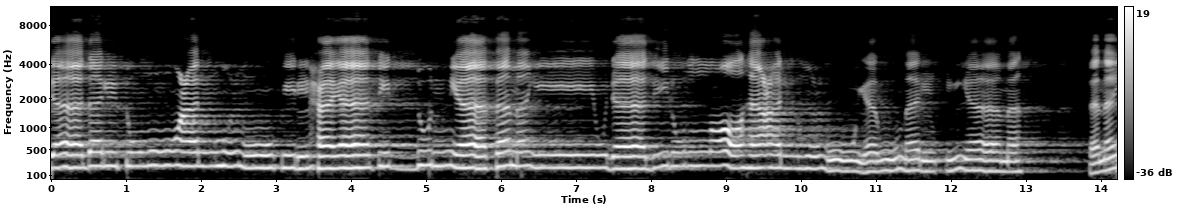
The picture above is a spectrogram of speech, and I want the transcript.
جادلتم عنهم في الحياة الدنيا؟ فمن يجادل الله عنهم يوم القيامة فمن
